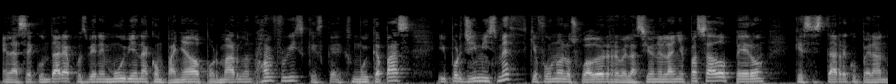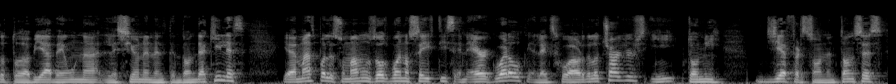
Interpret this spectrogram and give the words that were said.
En la secundaria, pues viene muy bien acompañado por Marlon Humphreys, que es, muy capaz, y por Jimmy Smith, que fue uno de los jugadores de revelación el año pasado, pero que se está recuperando todavía de una lesión en el tendón de Aquiles. Y además, pues le sumamos dos buenos safeties en Eric Weddle, el exjugador de los Chargers, y Tony Jefferson. Entonces,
